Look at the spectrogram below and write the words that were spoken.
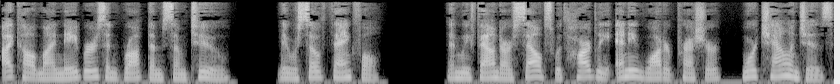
I called my neighbors and brought them some too. They were so thankful. Then we found ourselves with hardly any water pressure, more challenges.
